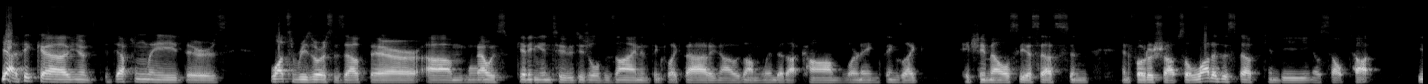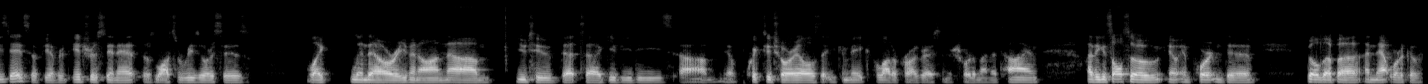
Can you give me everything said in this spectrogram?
Yeah, I think uh, you know definitely there's lots of resources out there. Um, when I was getting into digital design and things like that, you know, I was on lynda.com learning things like HTML, CSS, and and Photoshop. So a lot of this stuff can be you know self-taught these days. So if you have an interest in it, there's lots of resources like Lynda or even on um, YouTube that uh, give you these um, you know quick tutorials that you can make a lot of progress in a short amount of time. I think it's also you know important to build up a, a network of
